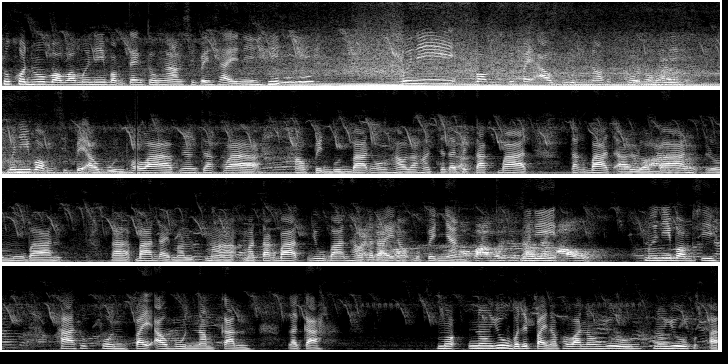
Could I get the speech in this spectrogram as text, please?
ทุกคนฮู้บอกว่ามื้อนี้บอมแต่งตัวงามสิไปใส่นี่มื้อนี้บอมสิไปเอาบุญเนาะทุกคนมื้อนี้มื้อนี้บอมสิไปเอาบุญ เพราะว่าเนื่องจากว่าเฮาเป็นบุญบ้านของเฮาแล้วเฮาจะได้ไปตักบาตรตักบาตรอ่ารวมบ้านรวมหมู่บ้านแล้วบ้านใดมามามาตักบาตรอยู่บ้านเฮาก็ได้เนาะบ่เป็นหยังมื้อนี้มื้อนี้บอมสิ พาทุกคนไปเอาบุญนำกันแล้วก็น้องยู่บ่ได้ไปเนาะเพราะว่าน้องยู่น้องยู่อ่า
